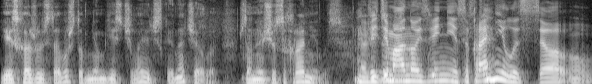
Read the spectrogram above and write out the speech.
Я исхожу из того, что в нем есть человеческое начало, что оно еще сохранилось. Но, Ты видимо, думаешь, оно, извини, сохранилось, э,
